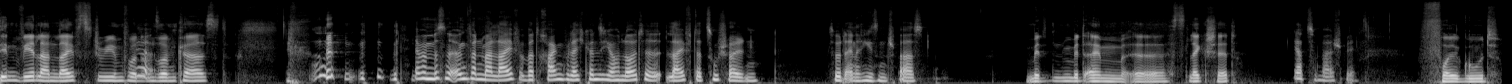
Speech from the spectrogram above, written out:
Den WLAN-Livestream von Ja. unserem Cast. Ja, wir müssen irgendwann mal live übertragen. Vielleicht können sich auch Leute live dazuschalten. Es wird ein Riesenspaß. Mit, mit einem äh, Slack-Chat. Ja, zum Beispiel. Voll gut.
